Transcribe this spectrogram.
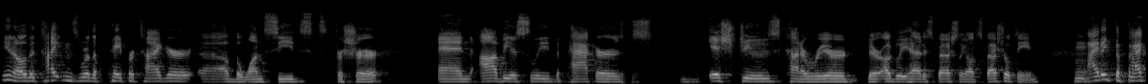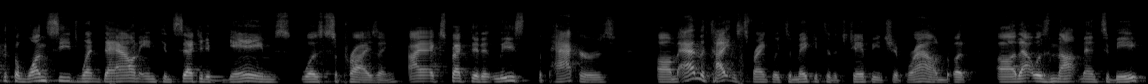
you know, the Titans were the paper tiger uh, of the one seeds for sure. And obviously, the Packers' issues kind of reared their ugly head, especially on special teams. Hmm. I think the fact that the one seeds went down in consecutive games was surprising. I expected at least the Packers um, and the Titans, frankly, to make it to the championship round, but uh, that was not meant to be.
